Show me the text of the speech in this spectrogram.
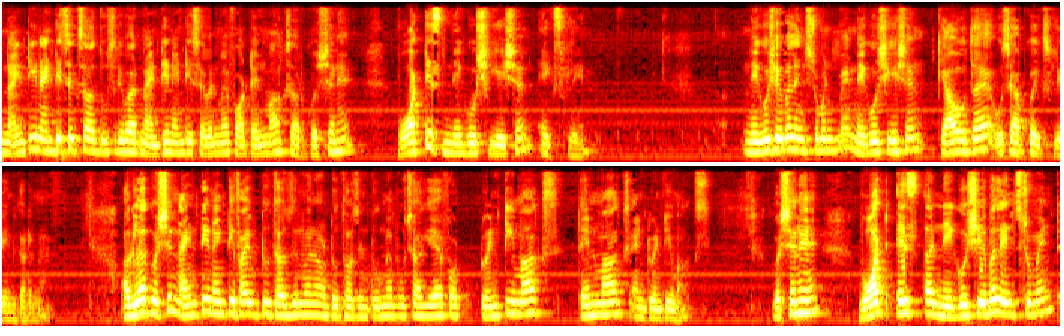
1996 और दूसरी बार 1997 में फॉर 10 मार्क्स और क्वेश्चन है। What is negotiation explain negotiable instrument में नेगोशिएशन क्या होता है, उसे आपको एक्सप्लेन करना है। अगला क्वेश्चन 1995 2001 और 2002 में पूछा गया है for 20 marks 10 marks and 20 marks question है what is a negotiable instrument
